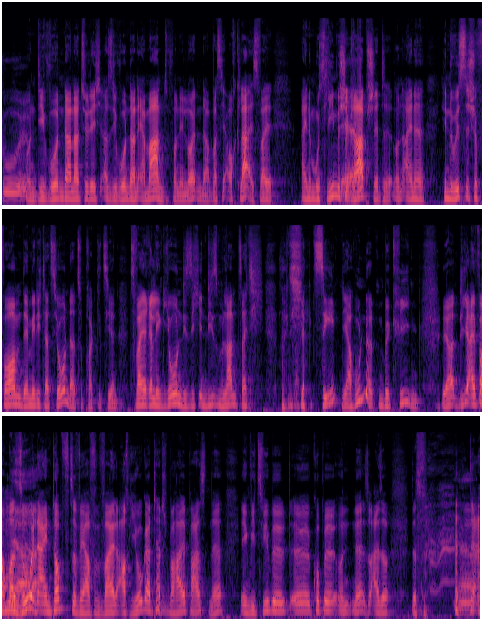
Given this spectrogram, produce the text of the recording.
Cool. Und die wurden dann natürlich, also die wurden dann ermahnt von den Leuten da, was ja auch klar ist, weil eine muslimische Ja. Grabstätte und eine hinduistische Form der Meditation da zu praktizieren. Zwei Religionen, die sich in diesem Land seit, seit Jahrzehnten, Jahrhunderten bekriegen. Ja, die einfach mal Ja. so in einen Topf zu werfen, weil, ach, Yoga Touch Mahal passt, ne? Irgendwie Zwiebelkuppel und, ne? So, also, das, Ja.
